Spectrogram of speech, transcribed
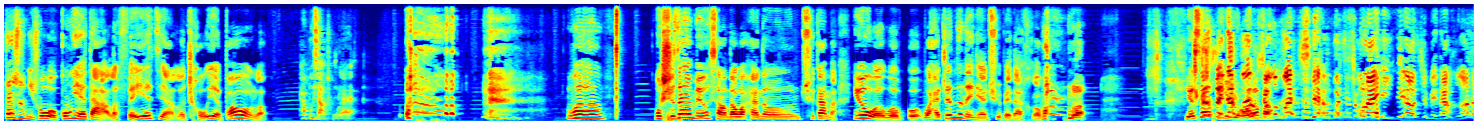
但是你说我工也打了，肥也减了，仇也报了，他不想重来。我我实在没有想到我还能去干嘛，因为我我我我还真的那年去北戴河玩了，也算是旅游了吧？什么关系？不是重来也一定要去北戴河的。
